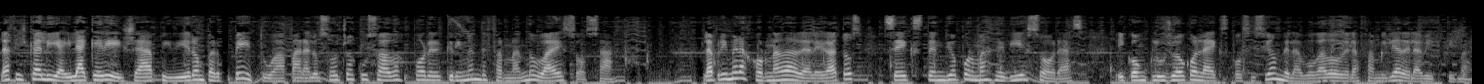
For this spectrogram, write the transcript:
La Fiscalía y la querella pidieron perpetua para los ocho acusados por el crimen de Fernando Baez Sosa. La primera jornada de alegatos se extendió por más de 10 horas y concluyó con la exposición del abogado de la familia de la víctima.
